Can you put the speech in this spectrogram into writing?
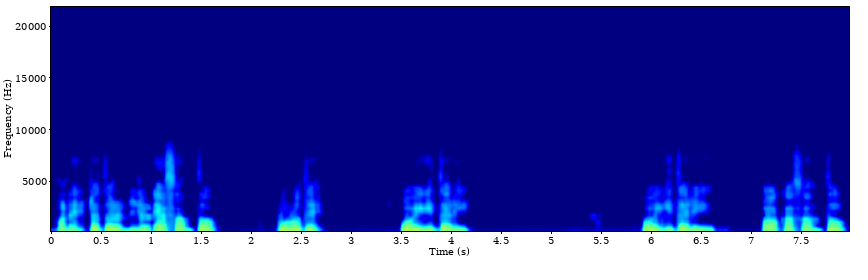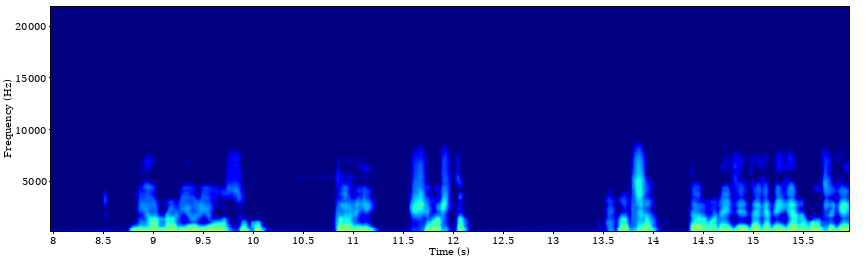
মানে এটা ধরে নিলেন অ্যাসান্ত পুরোদে ওই গীতারি ওই গীতারি অকাশান্ত নিহন্ন রিওরিও সুকুত্তারি সীমাস্তা। আচ্ছা তার মানে এই যে দেখেন, এইখানে বলছে কি,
